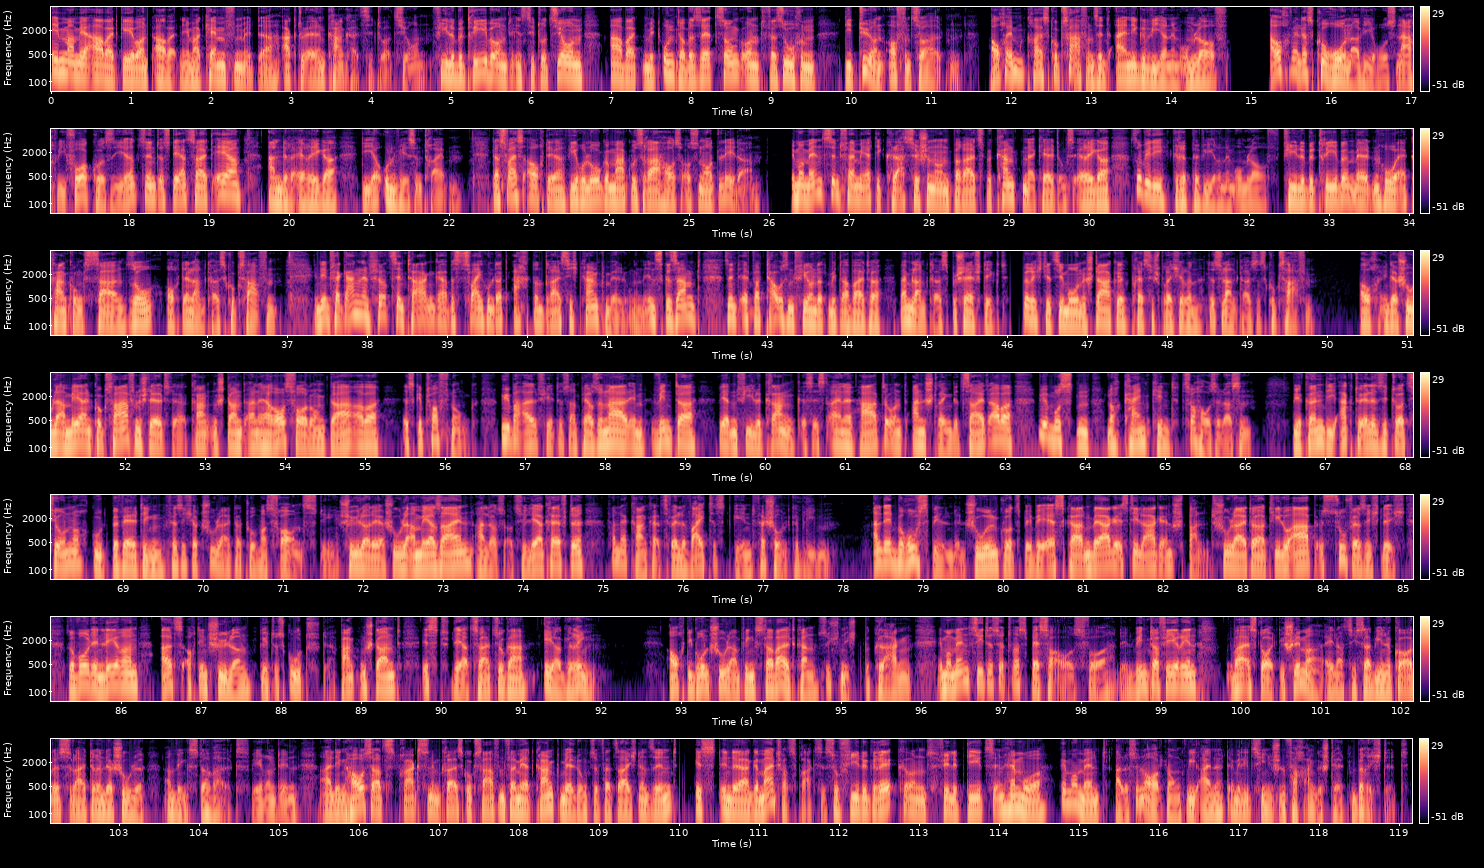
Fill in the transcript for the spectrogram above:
Immer mehr Arbeitgeber und Arbeitnehmer kämpfen mit der aktuellen Krankheitssituation. Viele Betriebe und Institutionen arbeiten mit Unterbesetzung und versuchen, die Türen offen zu halten. Auch im Kreis Cuxhaven sind einige Viren im Umlauf. Auch wenn das Coronavirus nach wie vor kursiert, sind es derzeit eher andere Erreger, die ihr Unwesen treiben. Das weiß auch der Virologe Markus Rahaus aus Nordleder. Im Moment sind vermehrt die klassischen und bereits bekannten Erkältungserreger sowie die Grippeviren im Umlauf. Viele Betriebe melden hohe Erkrankungszahlen, so auch der Landkreis Cuxhaven. In den vergangenen 14 Tagen gab es 238 Krankmeldungen. Insgesamt sind etwa 1400 Mitarbeiter beim Landkreis beschäftigt, berichtet Simone Starke, Pressesprecherin des Landkreises Cuxhaven. Auch in der Schule am Meer in Cuxhaven stellt der Krankenstand eine Herausforderung dar, aber es gibt Hoffnung. Überall fehlt es an Personal. Im Winter werden viele krank. Es ist eine harte und anstrengende Zeit, aber wir mussten noch kein Kind zu Hause lassen. Wir können die aktuelle Situation noch gut bewältigen, versichert Schulleiter Thomas Frauns. Die Schüler der Schule am Meer seien, anders als die Lehrkräfte, von der Krankheitswelle weitestgehend verschont geblieben. An den berufsbildenden Schulen, kurz BBS Kadenberge, ist die Lage entspannt. Schulleiter Thilo Aab ist zuversichtlich. Sowohl den Lehrern als auch den Schülern geht es gut. Der Krankenstand ist derzeit sogar eher gering. Auch die Grundschule am Pfingsterwald kann sich nicht beklagen. Im Moment sieht es etwas besser aus. Vor den Winterferien war es deutlich schlimmer, erinnert sich Sabine Cordes, Leiterin der Schule am Wingsterwald. Während in einigen Hausarztpraxen im Kreis Cuxhaven vermehrt Krankmeldungen zu verzeichnen sind, ist in der Gemeinschaftspraxis Sophie de Greg und Philipp Dietz in Hemmoor im Moment alles in Ordnung, wie eine der medizinischen Fachangestellten berichtet.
